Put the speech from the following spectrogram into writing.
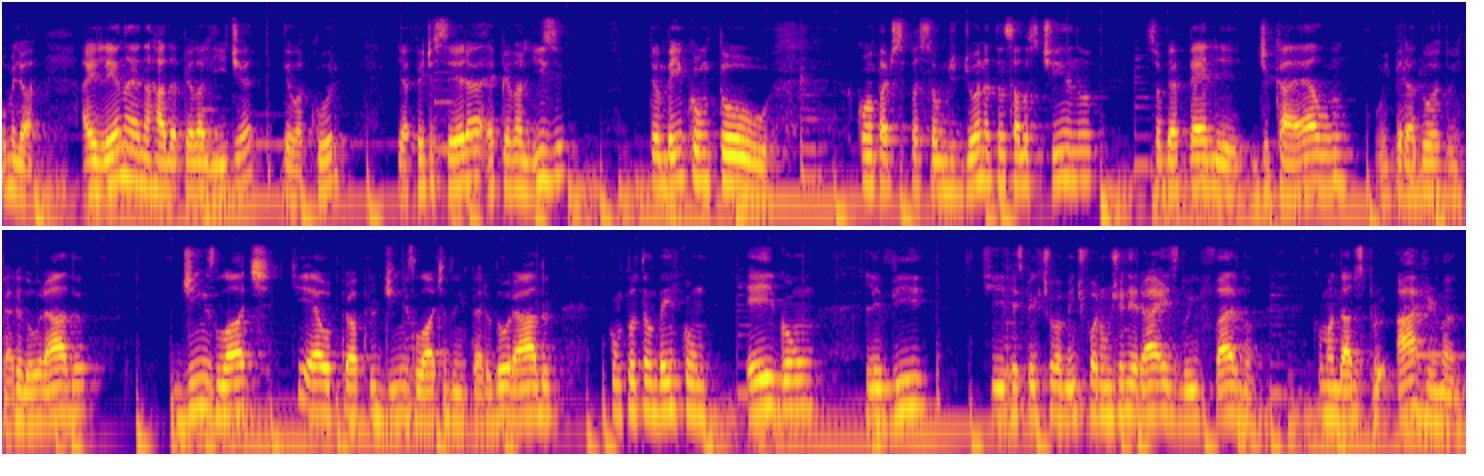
ou melhor, a Helena é narrada pela Lídia Delacour e a feiticeira é pela Lizzie. Também contou com a participação de Jonathan Salustino, sob a pele de Kaelon, o imperador do Império Dourado, Jean Slot, que é o próprio Jean Slot do Império Dourado, contou também com Aegon, Levi, que respectivamente foram generais do Inferno, comandados por Ahriman,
